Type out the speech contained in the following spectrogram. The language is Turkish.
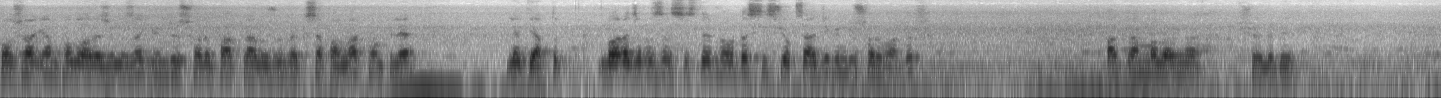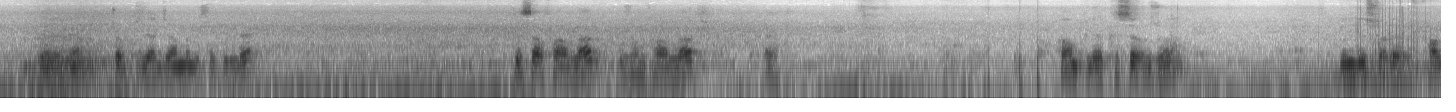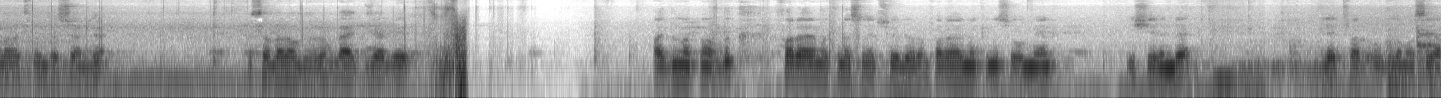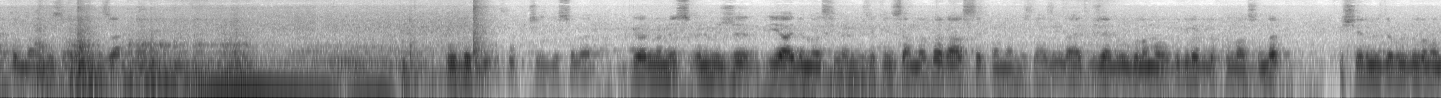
Volkswagen Polo aracımıza gündüz farı, parklar, uzun ve kısa farlar komple led yaptık. Bu aracımızın sislerinin orada sis yok sadece gündüz farı vardır. Park lambalarını şöyle bir görelim. Çok güzel canlı bir şekilde. Kısa farlar, uzun farlar. Evet. Komple kısa uzun. Gündüz farı farlar açılınca söndü. Kısalar alıyorum. Gayet güzel bir aydınlatma aldık. Far ayar makinesini hep söylüyorum. Far ayar makinesi olmayan iş yerinde led far uygulaması yaptırmayınız aracınıza. Buradaki ufuk çizgisini görmemiz, önümüzü iyi aydınlatsın, önümüzdeki insanları da rahatsız etmememiz lazım. Gayet güzel bir uygulama oldu. Güle güle kullansınlar. İş yerimizde bu uygulamaları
